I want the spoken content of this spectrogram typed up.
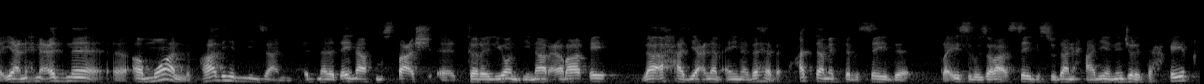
يعني إحنا عندنا أموال في هذه الميزانية، عندنا لدينا 15 تريليون دينار عراقي. لا أحد يعلم أين ذهبت، حتى مكتب السيد رئيس الوزراء السيد السوداني حاليا يجري تحقيق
